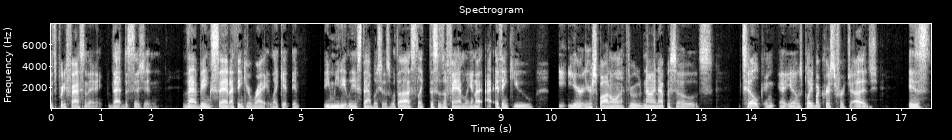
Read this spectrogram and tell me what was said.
It's pretty fascinating that decision. That being said, I think you're right. Like it it immediately establishes with us like this is a family, and I I think you you're you're spot on through nine episodes. Teal'c, and uh, you know, who's played by Christopher Judge, is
